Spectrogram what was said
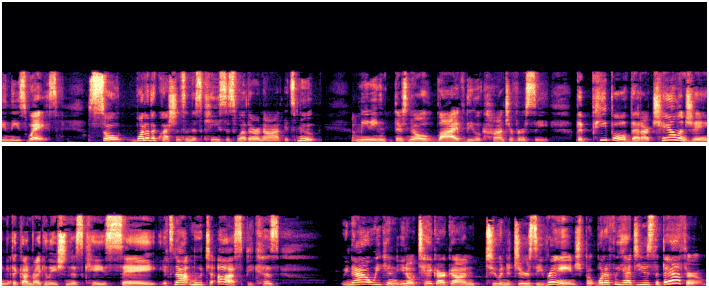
in these ways. So, one of the questions in this case is whether or not it's moot, meaning there's no live legal controversy. The people that are challenging the gun regulation in this case say it's not moot to us because now we can, you know, take our gun to a New Jersey range, but what if we had to use the bathroom?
